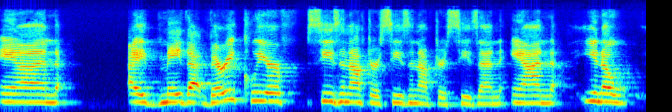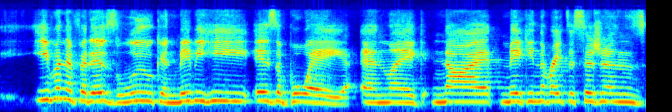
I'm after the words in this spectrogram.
And I made that very clear season after season after season. And, you know, even if it is Luke and maybe he is a boy and like not making the right decisions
